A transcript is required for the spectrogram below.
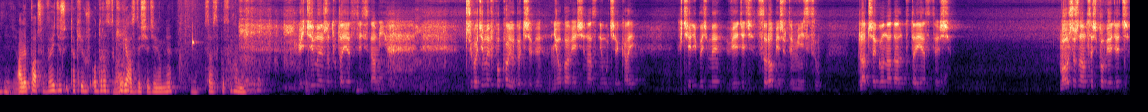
Teraz nie wiem. Ale patrz, wejdziesz i takie już od razu takie jazdy się dzieją, nie? Zaraz posłuchamy. Widzimy, że tutaj jesteś z nami. Przychodzimy w pokoju do Ciebie. Nie obawiaj się nas, nie uciekaj. Chcielibyśmy wiedzieć, co robisz w tym miejscu. Dlaczego nadal tutaj jesteś? Możesz nam coś powiedzieć?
